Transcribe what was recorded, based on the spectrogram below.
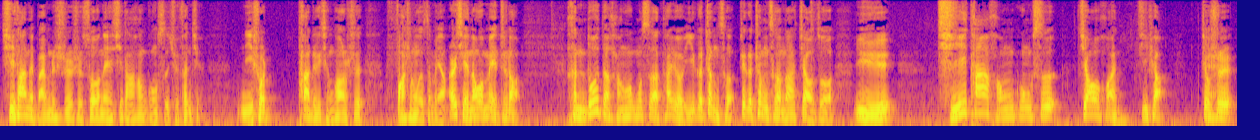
其他那百分之十是所有那些其他航空公司去分去。你说他这个情况是发生了怎么样？而且呢，我们也知道很多的航空公司啊，它有一个政策，这个政策呢叫做与其他航空公司交换机票，就是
